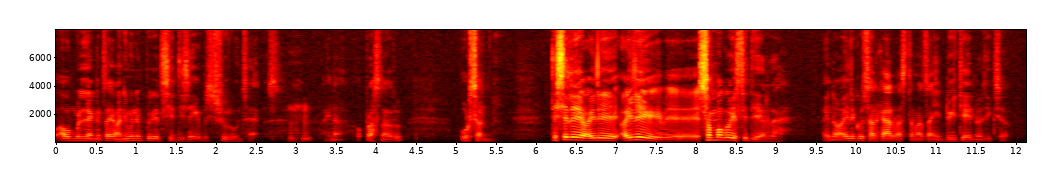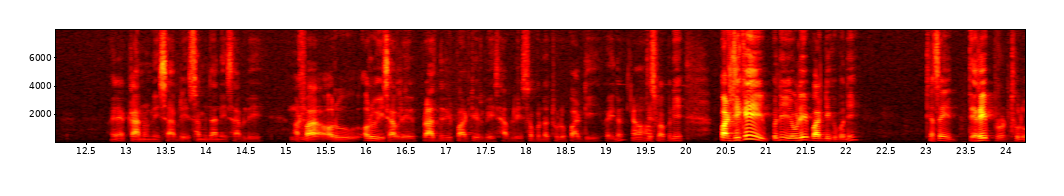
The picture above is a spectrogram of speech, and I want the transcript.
अब मूल्याङ्कन चाहिँ हनिमुन पिरियड सिद्धिसकेपछि सुरु हुन्छ हेर्नुहोस्। होइन? प्रश्नहरू उठ्छन्। त्यसैले अहिले अहिलेसम्मको स्थिति हेर्दा होइन? अहिलेको सरकार वास्तवमा चाहिँ दुईटिया नजिक छ। होइन? कानुन हिसाबले संविधान हिसाबले अथवा अरू अरू हिसाबले राजनीतिक पार्टीहरूको हिसाबले सबभन्दा ठुलो पार्टी होइन। त्यसमा पनि पार्टीकै पनि एउटै पार्टीको पनि त्यहाँ चाहिँ धेरै ठुलो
